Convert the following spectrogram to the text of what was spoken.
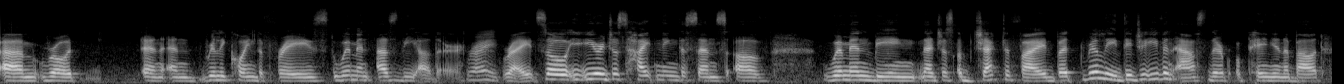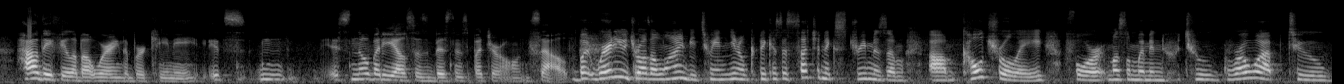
um, wrote and, and really coined the phrase women as the other. Right. Right. So you're just heightening the sense of women being not just objectified, but really, did you even ask their opinion about how they feel about wearing the burkini? It's, n- it's nobody else's business but your own self. But where do you draw the line between, you know, because it's such an extremism um, culturally for Muslim women who- to grow up to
